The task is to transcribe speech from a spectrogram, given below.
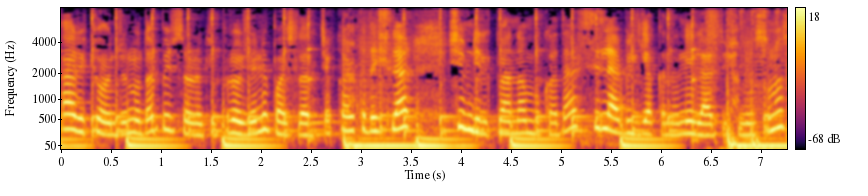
Her iki oyuncunu da bir sonraki projeni başlatacak arkadaşlar. Şimdilik benden bu kadar. Sizler bilgi hakkında neler düşünüyorsunuz?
